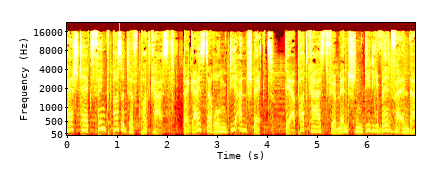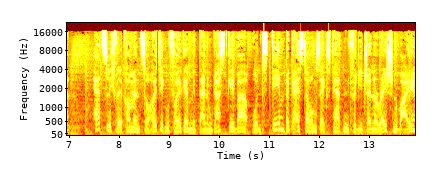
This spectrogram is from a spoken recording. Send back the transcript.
Hashtag Think Positive Podcast. Begeisterung, die ansteckt. Der Podcast für Menschen, die die Welt verändern. Herzlich willkommen zur heutigen Folge mit deinem Gastgeber und dem Begeisterungsexperten für die Generation Y,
